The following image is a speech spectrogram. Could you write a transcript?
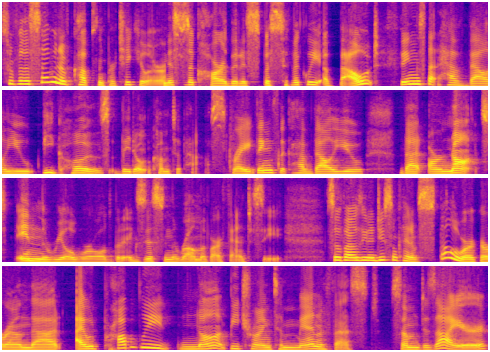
So for the Seven of Cups in particular, this is a card that is specifically about things that have value because they don't come to pass, right? Things that have value that are not in the real world but exist in the realm of our fantasy. So if I was going to do some kind of spell work around that, I would probably not be trying to manifest some desire.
